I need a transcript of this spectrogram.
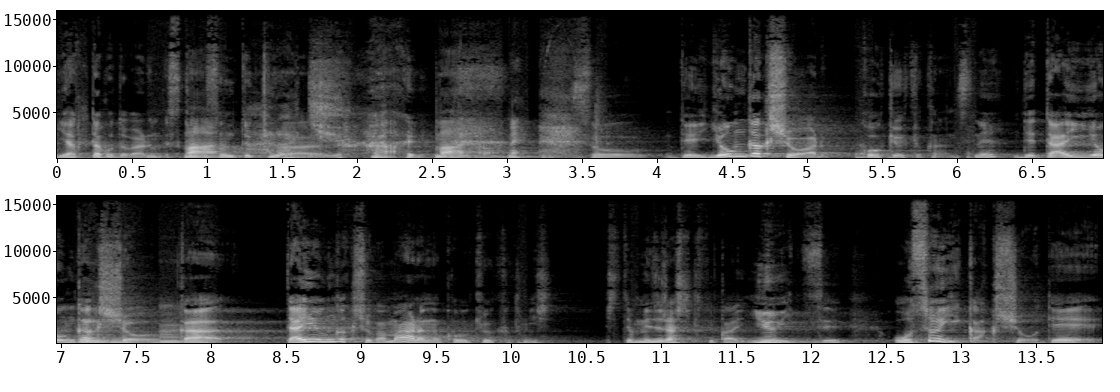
をやったことがあるんですけど、まあその時は、はい。まああれはね。そう。で4楽章ある交響曲なんですね。で第4楽章が、第4楽章がマーラの交響曲にしして珍しくというか唯一遅い楽章で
